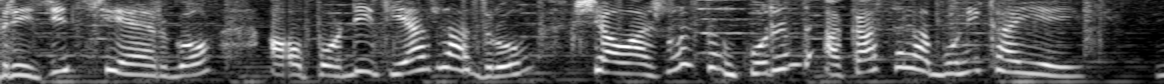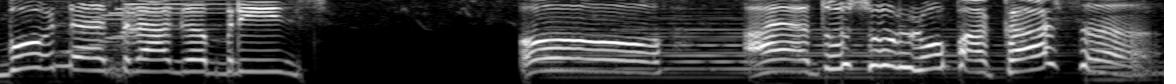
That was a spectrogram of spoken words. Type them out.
Brigit și Ergo au pornit iar la drum și au ajuns în curând acasă la bunica ei. Bună, dragă Brigi! Oh, ai adus un lup acasă?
